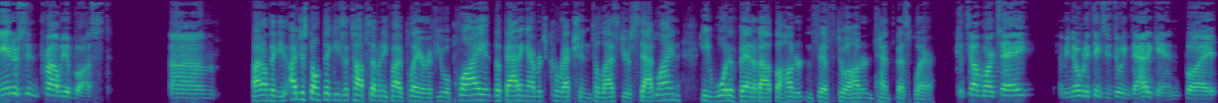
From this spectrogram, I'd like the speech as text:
Anderson, probably a bust. Um, I don't think he, I just don't think he's a top 75 player. If you apply the batting average correction to last year's stat line, he would have been about the 105th to 110th best player. Ketel Marte. I mean, nobody thinks he's doing that again, but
